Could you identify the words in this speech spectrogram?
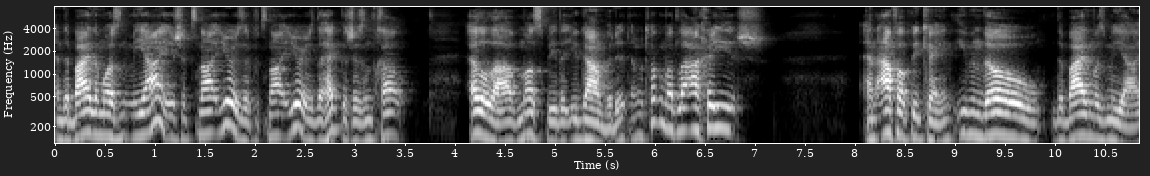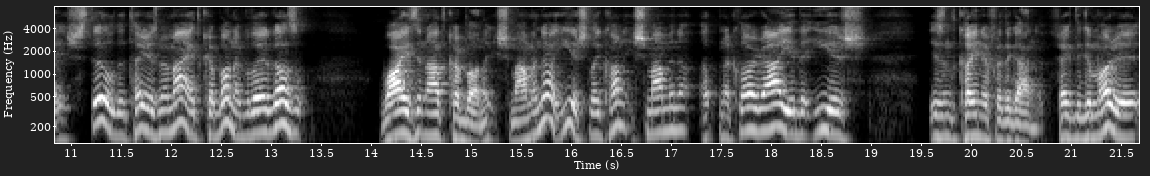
and the them wasn't miyayish, it's not yours. If it's not yours, the hektish isn't chal. Elolav must be that you gamvid it, and we're talking about la'acher yish. And afal pikain, even though the them was miyayish, still the Torah is memayit karbona v'lo yagozel. Why is it not karbona? Shmamina yish leikoni shmamina at naklor raya that yish isn't kind for the Gana. In fact, the Gemara,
